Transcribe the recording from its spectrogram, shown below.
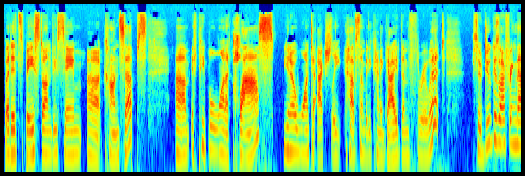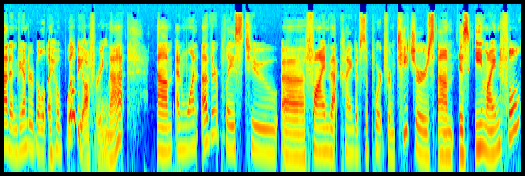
but it's based on these same uh, concepts. Um, if people want a class, you know, want to actually have somebody kind of guide them through it, so Duke is offering that, and Vanderbilt, I hope, will be offering that. Um, and one other place to uh, find that kind of support from teachers um, is eMindful.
